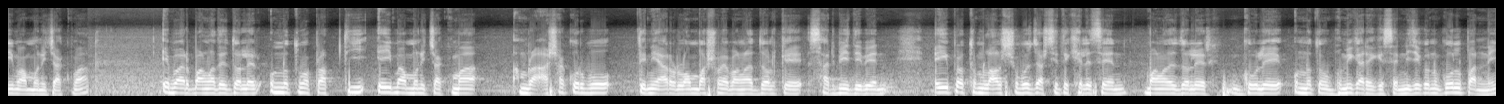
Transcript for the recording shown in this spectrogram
এই মামনি চাকমা। এবার বাংলাদেশ দলের অন্যতম প্রাপ্তি এই মামনি চাকমা আমরা আশা করব তিনি আরও লম্বা সময় বাংলাদেশ দলকে সার্ভিস দেবেন। এই প্রথম লাল সবুজ জার্সিতে খেলেছেন। বাংলাদেশ দলের গোলে অন্যতম ভূমিকা রেখেছেন। নিজে কোনো গোল পাননি।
